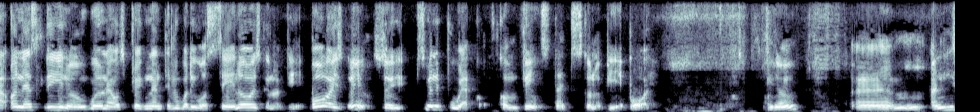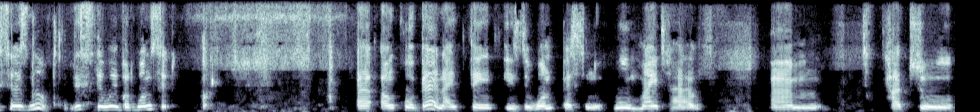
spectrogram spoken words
I, honestly, you know, when I was pregnant, everybody was saying, "Oh, it's gonna be a boy," you know. So many people were convinced that it's gonna be a boy, you know. Um, and he says, "No, this is the way God wants it." Uh, Uncle Ben, I think, is the one person who might have um, had to,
